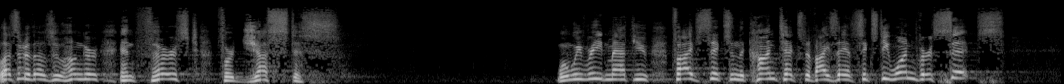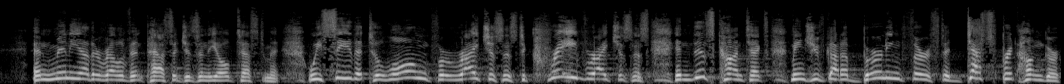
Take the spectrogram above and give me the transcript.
Blessed are those who hunger and thirst for justice. When we read Matthew 5 6 in the context of Isaiah 61, verse 6, and many other relevant passages in the Old Testament, we see that to long for righteousness, to crave righteousness in this context means you've got a burning thirst, a desperate hunger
